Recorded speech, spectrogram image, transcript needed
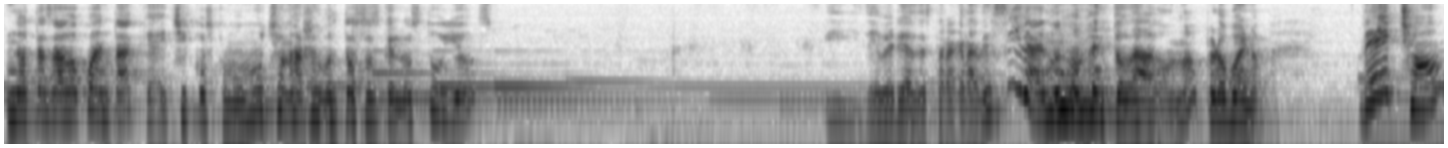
no te has dado cuenta que hay chicos como mucho más revoltosos que los tuyos. Y deberías de estar agradecida en un momento dado, ¿no? Pero bueno, de hecho,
